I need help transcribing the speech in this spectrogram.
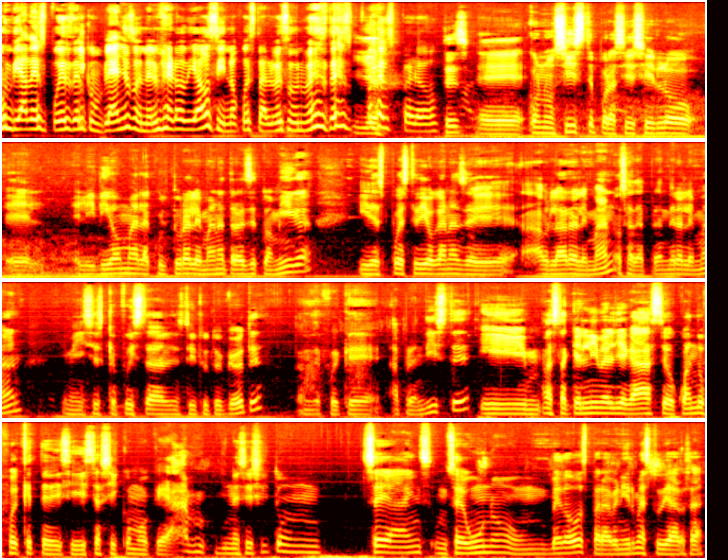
un día después del cumpleaños o en el mero día, o si no, pues tal vez un mes después, pero... Entonces, eh, conociste, por así decirlo, el, el idioma, la cultura alemana a través de tu amiga y después te dio ganas de hablar alemán, o sea, de aprender alemán. Y me dices que fuiste al Instituto Goethe donde fue que aprendiste y hasta qué nivel llegaste o cuándo fue que te decidiste así como que ah, necesito un C1, un C1 o un B2 para venirme a estudiar, o sea,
